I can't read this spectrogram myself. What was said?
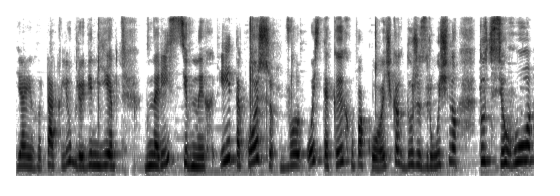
Я його так люблю. Він є в нарізці в них, і також в ось таких упаковочках дуже зручно. Тут всього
